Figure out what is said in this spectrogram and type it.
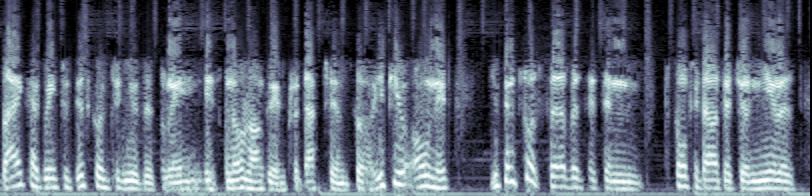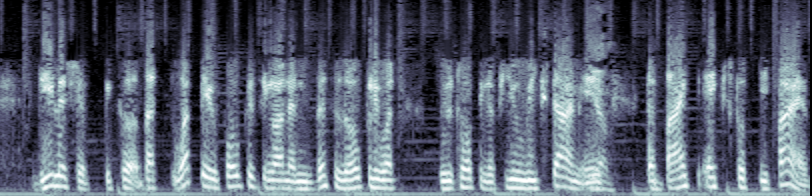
BAIC are going to discontinue this range. It's no longer in production. So if you own it, you can still service it and sort it out at your nearest dealership. Because, but what they're focusing on, and this is hopefully what we'll talk in a few weeks' time, is Yeah. the BAIC X55.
